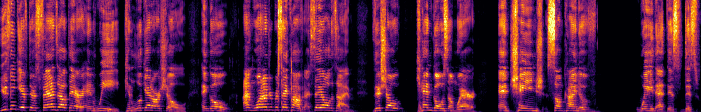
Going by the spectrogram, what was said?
You think if there's fans out there and we can look at our show and go, I'm 100% confident. I say all the time. This show can go somewhere and change some kind of way that this this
